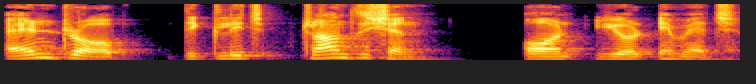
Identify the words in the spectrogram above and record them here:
and drop the glitch transition on your image.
